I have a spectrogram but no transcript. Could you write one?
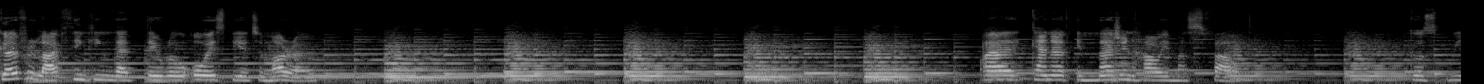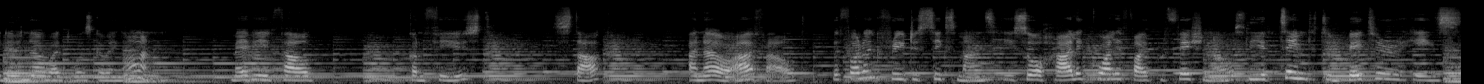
go through life thinking that there will always be a tomorrow. I cannot imagine how he must felt because we didn't know what was going on. Maybe he felt confused, stuck. I know I felt. The following three to six months, he saw highly qualified professionals. The attempt to better his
